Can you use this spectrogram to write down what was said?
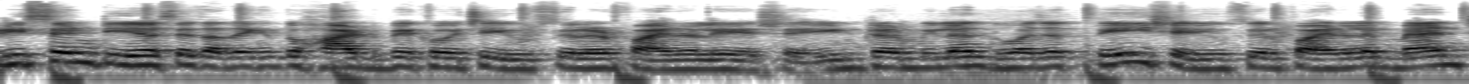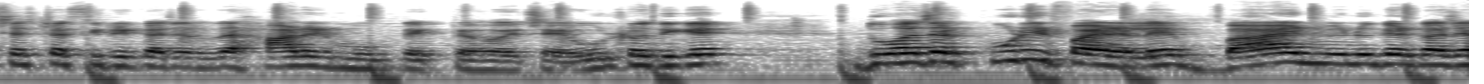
রিসেন্ট ইয়ার্সে তাদের কিন্তু হার্টব্রেক হয়েছে ইউসিএল এর ফাইনালে এসে। ইন্টার মিলান দু হাজার তেইশে ইউসিএল ফাইনালে ম্যানচেস্টার সিটির কাছে তাদের হারের মুখ দেখতে হয়েছে। উল্টো দিকে দু হাজার কুড়ির ফাইনালে বায়ার্ন মিউনিকের কাছে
